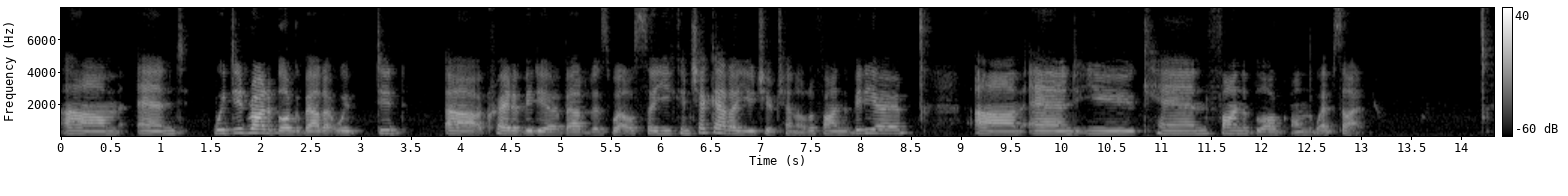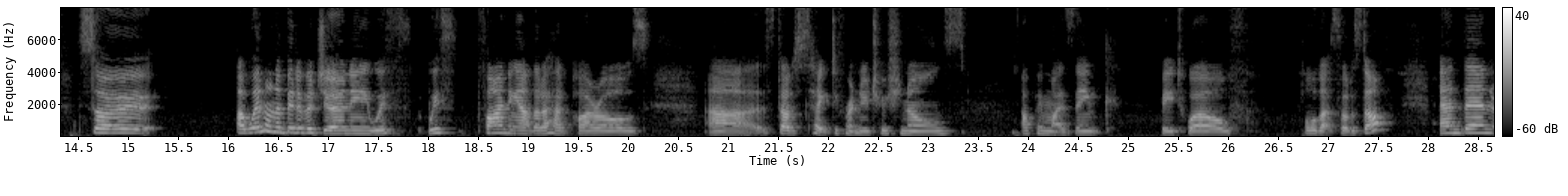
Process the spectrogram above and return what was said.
Um, and we did write a blog about it. We did uh, create a video about it as well. So you can check out our YouTube channel to find the video um, and you can find the blog on the website. So I went on a bit of a journey with with finding out that I had pyrroles, uh, started to take different nutritionals, upping my zinc, B12, all that sort of stuff. And then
